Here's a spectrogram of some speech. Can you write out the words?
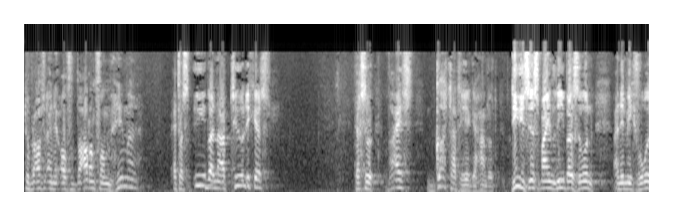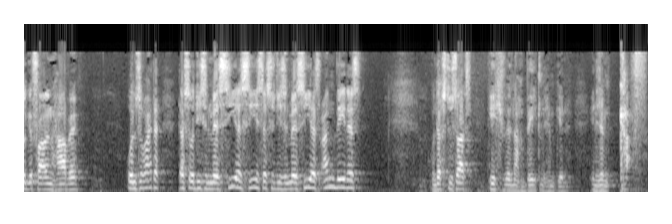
Du brauchst eine Offenbarung vom Himmel, etwas Übernatürliches dass du weißt, Gott hat hier gehandelt. Dies ist mein lieber Sohn, an dem ich wohlgefallen habe. Und so weiter. Dass du diesen Messias siehst, dass du diesen Messias anbetest. Und dass du sagst, ich will nach Bethlehem gehen. In diesem Kaff.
